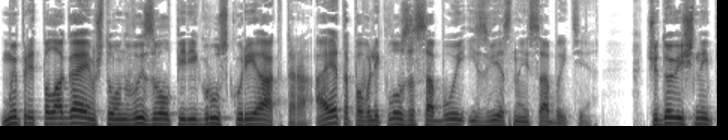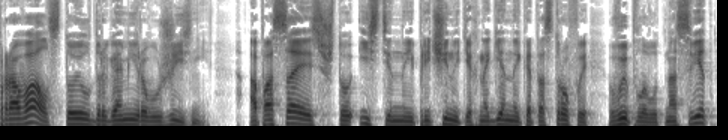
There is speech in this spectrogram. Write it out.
«Мы предполагаем, что он вызвал перегрузку реактора, а это повлекло за собой известные события. Чудовищный провал стоил Драгомирову жизни. Опасаясь, что истинные причины техногенной катастрофы выплывут на свет,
